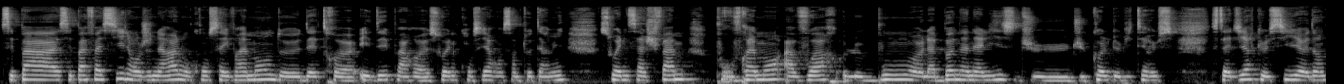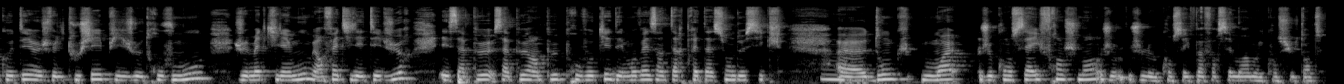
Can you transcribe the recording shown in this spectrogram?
c'est pas pas facile. En général, on conseille vraiment d'être euh, aidé par euh, soit une conseillère en symptothermie, soit une sage-femme pour vraiment avoir le bon, la bonne analyse du, du col de l'utérus. C'est-à-dire que si d'un côté, je vais le toucher puis je le trouve mou, je vais mettre qu'il est mou, mais en fait, il était dur et ça peut ça peut un peu provoquer des mauvaises interprétation de cycle. Mmh. Euh, donc moi, je conseille franchement, je, je le conseille pas forcément à mes consultantes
